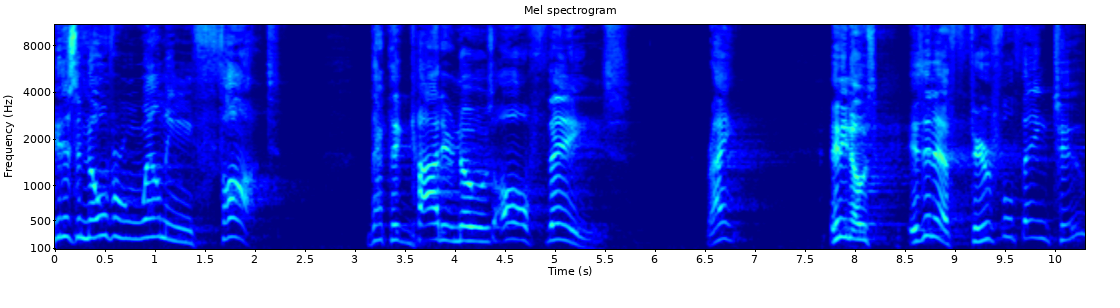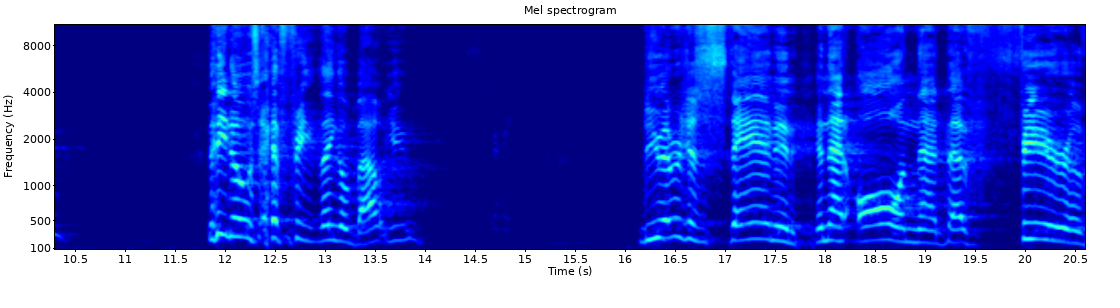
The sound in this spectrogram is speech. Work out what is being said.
It is an overwhelming thought that the God who knows all things, right? And He knows, isn't it a fearful thing too? That He knows everything about you. Do you ever just stand in, in that awe and that, that fear of,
